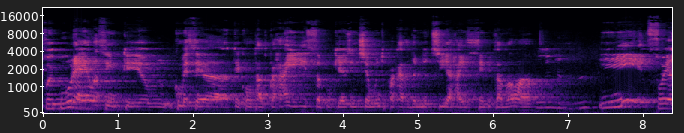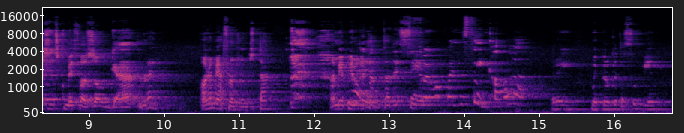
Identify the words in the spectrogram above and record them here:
Foi por ela, assim, porque eu comecei a ter contato com a Raíssa, porque a gente ia muito pra casa da minha tia, a Raíssa sempre tava lá. Uhum. E foi, a gente começou a jogar. Né? Olha a minha franja onde tá. A minha peruca tá, tá descendo. Foi uma coisa assim, calma lá. Peraí, minha peruca tá subindo.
